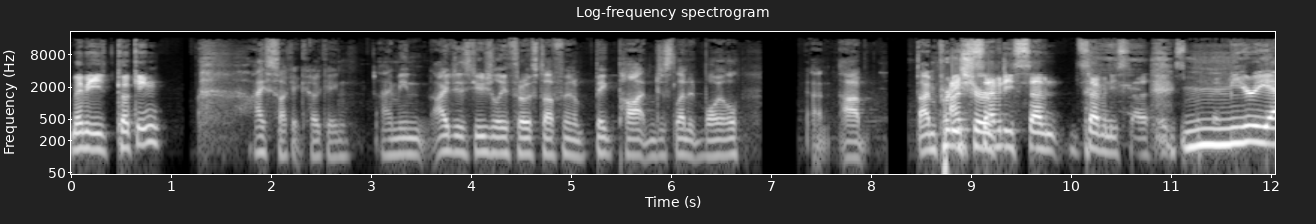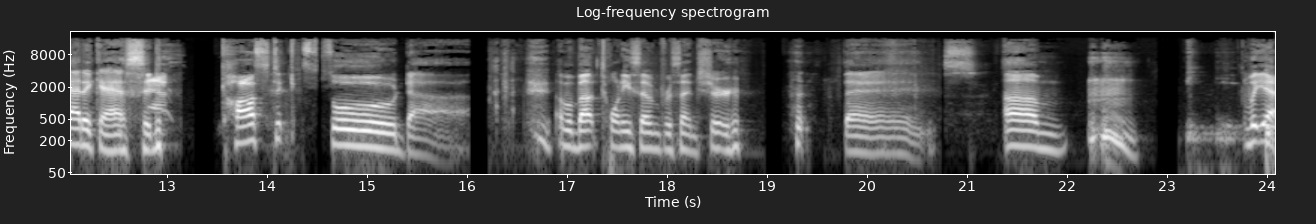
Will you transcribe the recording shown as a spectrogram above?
Maybe cooking. I suck at cooking. I mean, I just usually throw stuff in a big pot and just let it boil. And, Uh, I'm pretty I'm sure 77, 77. muriatic acid. caustic soda. I'm about 27% sure. Thanks. Um, but yeah,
